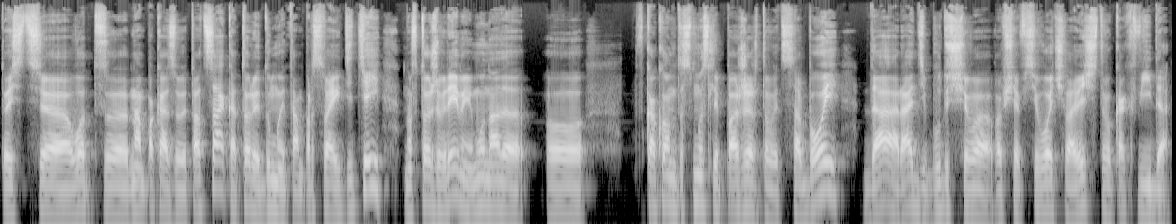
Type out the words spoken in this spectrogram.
То есть э, вот э, нам показывают отца, который думает там про своих детей, но в то же время ему надо э, в каком-то смысле пожертвовать собой, да, ради будущего вообще всего человечества как вида.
